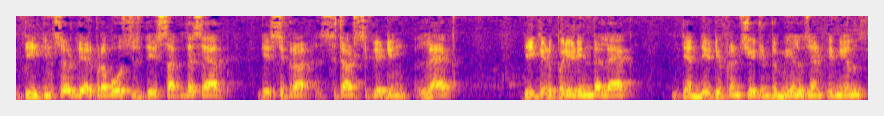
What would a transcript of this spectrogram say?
They insert their proboscis. They suck the sap. They start secreting lac. They get buried in the lac. Then they differentiate into males and females.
